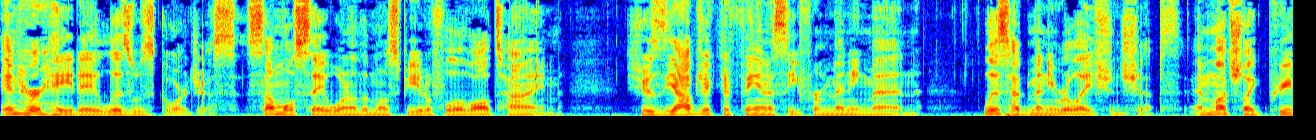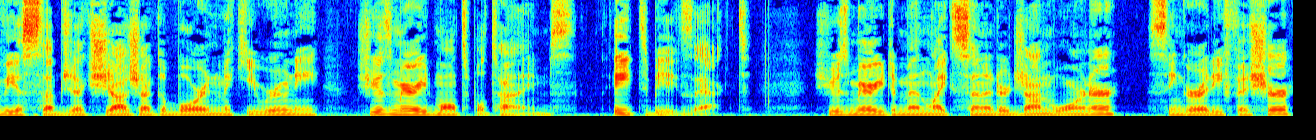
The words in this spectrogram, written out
In her heyday, Liz was gorgeous. Some will say one of the most beautiful of all time. She was the object of fantasy for many men. Liz had many relationships, and much like previous subjects Zsa Zsa Gabor and Mickey Rooney, she was married multiple times. Eight to be exact. She was married to men like Senator John Warner, singer Eddie Fisher,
